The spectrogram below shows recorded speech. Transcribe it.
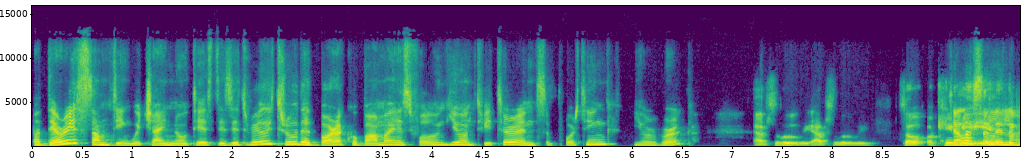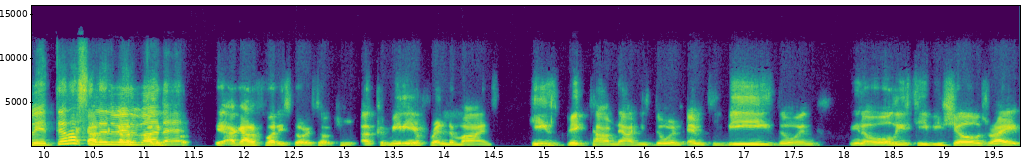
But there is something which I noticed. Is it really true that Barack Obama is following you on Twitter and supporting your work? Absolutely, absolutely. So a comedian, tell us a little bit. Tell us got, a little bit about that. Yeah, I got a funny story. So a comedian friend of mine, he's big time now. He's doing MTV, he's doing you know all these TV shows, right?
